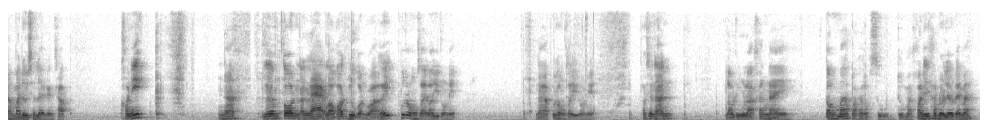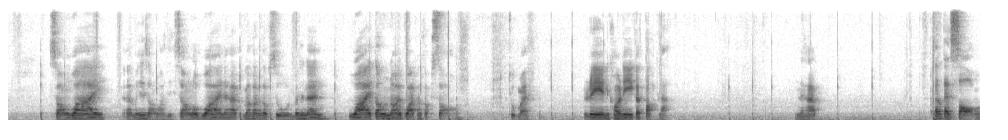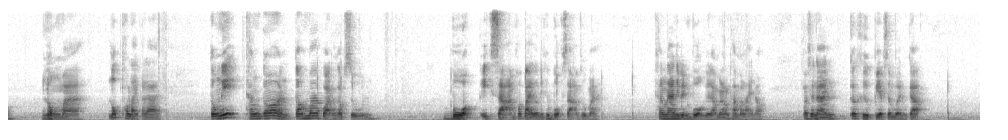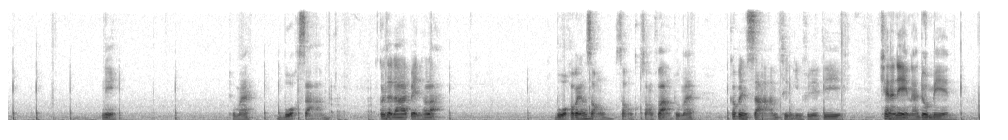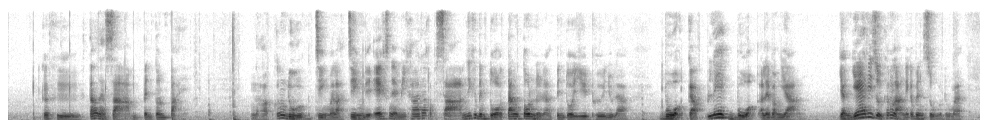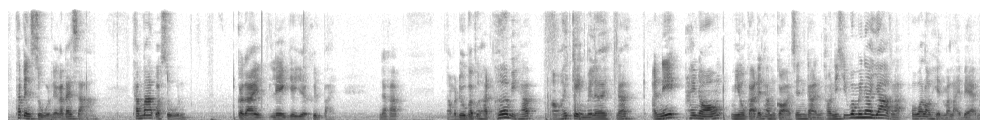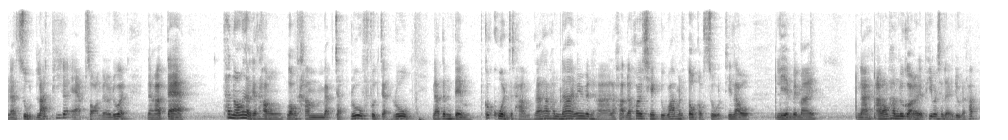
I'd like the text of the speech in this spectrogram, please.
อะมาดูเฉลยกันครับ คราวนี้นะ เริ่มต้นอันแรกเราก็ดูก่อนว่าเฮ้ยผู้ต้องสงสัยเราอยู่ตรงนี้นะผู้ต้องสงสัยอยู่ตรงนี้ เพราะฉะนั้นเราดูละข้างในต้องมากกว่าเท่ากับ0ถูกไหมข้อนี้ทำเร็วๆได้ไหม 2y เออไม่ใช่ 2y สิ2ลบ y นะครับมากกว่าเท่ากับ0เพราะฉะนั้น y ต้องน้อยกว่าเท่ากับ2ถูกไหมเรนข้อนี้ก็ตอบละนะครับ ตั้งแต่2 ลงมาลบเท่าไหร่ก็ได้ ตรงนี้ทั้งก้อนต้องมากกว่าเท่ากับ 0 บวกอีก 3 เข้าไปตรงนี้คือบวก 3 ถูกไหมข้างหน้านี่เป็นบวกอยู่แล้วไม่ต้องทำอะไรเนาะ เพราะฉะนั้นก็คือเปรียบเสมือนกับ นี่ ถูกไหมบวก 3 ก็จะได้เป็นเท่าไหร่ บวกเข้าไปทั้งสองสองสองฝั่งถูกไหมก็เป็น 3 ถึงอินฟินิตี้แค่นั้นเองนะ โดเมน ก็คือตั้งแต่ 3 เป็นต้นไปนะครับก็ต้องดูจริงไหมล่ะ จริงดิ x เนี่ยมีค่าเท่ากับ 3 นี่คือเป็นตัวตั้งต้นเลยนะ เป็นตัวยืนพื้นอยู่แล้ว บวกกับเลขบวกอะไรบางอย่าง อย่างแย่ที่สุดข้างหลังนี่ก็เป็น0ถูกไหมถ้าเป็น0เนี่ยก็ได้ 3 ถ้ามากกว่า 0 ก็ได้เลขเยอะๆขึ้นไปนะครับเอามาดูแบบฝึกหัดเพิ่มอีกครับ เอาให้เก่งไปเลยนะ อันนี้ให้น้องมีโอกาสได้ทำก่อนเช่นกัน คราวนี้คิดว่าไม่น่ายากละเพราะว่าเราเห็นมาหลายแบบนะ สูตรลัดพี่ก็แอบสอนไปแล้วด้วยนะครับ แต่ถ้าน้องอยากจะทำลองทำแบบจัดรูปฝึกจัดรูปนะเต็มๆ ก็ควรจะทำนะถ้าทำได้ไม่มีปัญหานะครับ แล้วค่อยเช็คดูว่ามันตรงกับสูตรที่เราเรียนไปไหมนะอะลองทำดูก่อนแล้วเดี๋ยวพี่มาเฉลยให้ดูนะครับ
